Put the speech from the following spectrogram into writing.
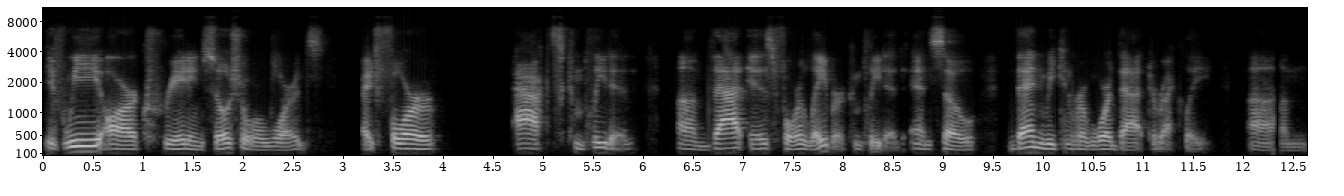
if we are creating social rewards, right, for acts completed, um, that is for labor completed, and so then we can reward that directly. Um,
